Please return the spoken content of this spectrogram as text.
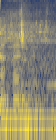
Ha, ha, ha.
